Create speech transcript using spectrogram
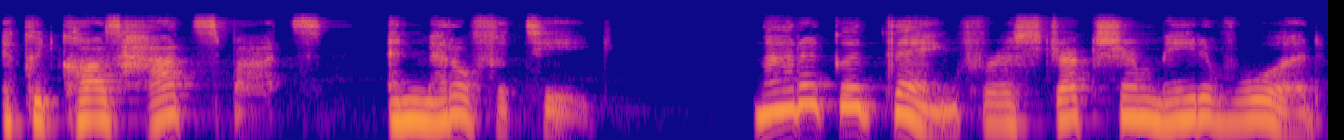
It could cause hot spots and metal fatigue. Not a good thing for a structure made of wood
